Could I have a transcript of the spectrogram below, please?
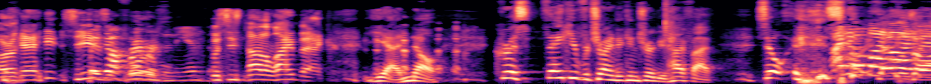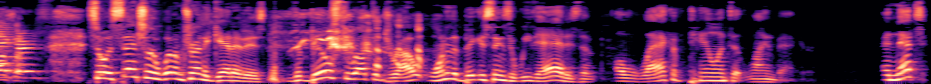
Okay, she Picked is off adorable, Rivers in the end zone. but she's not a linebacker. yeah, no. Chris, thank you for trying to contribute. High five. So I know my That was linebackers. So essentially, what I'm trying to get at is the Bills throughout the drought. One of the biggest things that we've had is the, a lack of talent at linebacker, and that's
